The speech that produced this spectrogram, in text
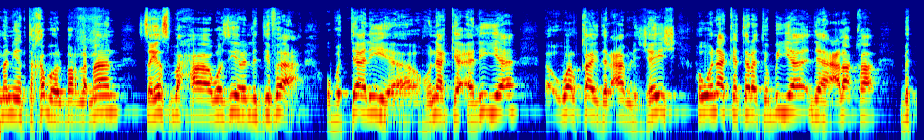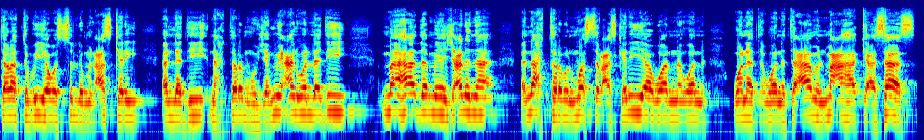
من ينتخبه البرلمان سيصبح وزيرا للدفاع. وبالتالي هناك آلية والقائد العام للجيش هو هناك تراتبية لها علاقة بالتراتبية والسلم العسكري الذي نحترمه جميعا والذي ما هذا ما يجعلنا نحترم المؤسسة العسكرية ونتعامل معها كأساس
